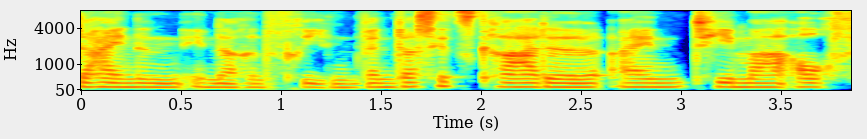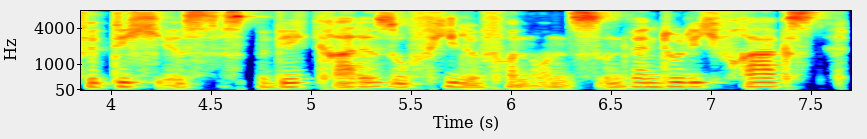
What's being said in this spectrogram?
deinen inneren Frieden. Wenn das jetzt gerade ein Thema auch für dich ist, das bewegt gerade so viele von uns. Und wenn du dich fragst,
